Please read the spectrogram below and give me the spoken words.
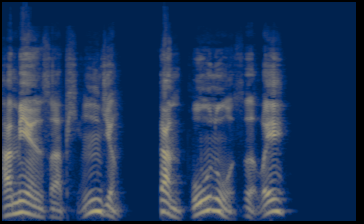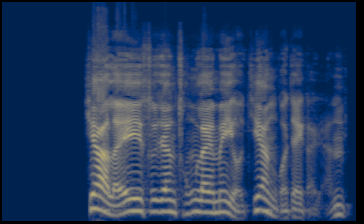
他面色平静，但不怒自威。夏雷虽然从来没有见过这个人，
